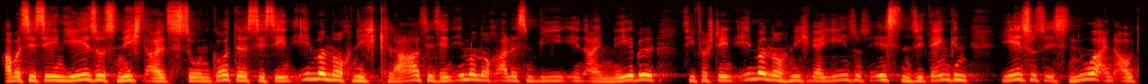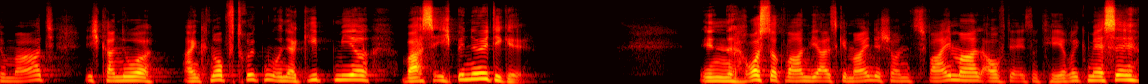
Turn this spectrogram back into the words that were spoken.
Aber sie sehen Jesus nicht als Sohn Gottes, sie sehen immer noch nicht klar, sie sehen immer noch alles wie in einem Nebel, sie verstehen immer noch nicht, wer Jesus ist und sie denken, Jesus ist nur ein Automat, ich kann nur einen Knopf drücken und er gibt mir, was ich benötige. In Rostock waren wir als Gemeinde schon zweimal auf der Esoterikmesse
